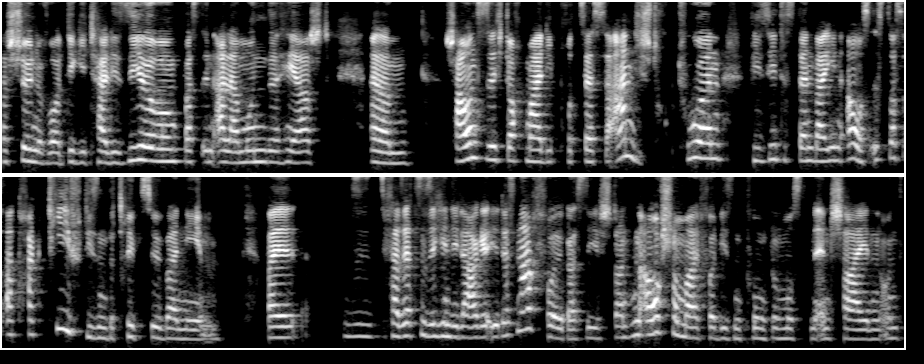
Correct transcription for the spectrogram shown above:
Das schöne Wort Digitalisierung, was in aller Munde herrscht. Ähm, Schauen Sie sich doch mal die Prozesse an, die Strukturen. Wie sieht es denn bei Ihnen aus? Ist das attraktiv, diesen Betrieb zu übernehmen? Weil Sie versetzen sich in die Lage des Nachfolgers. Sie standen auch schon mal vor diesem Punkt und mussten entscheiden. Und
